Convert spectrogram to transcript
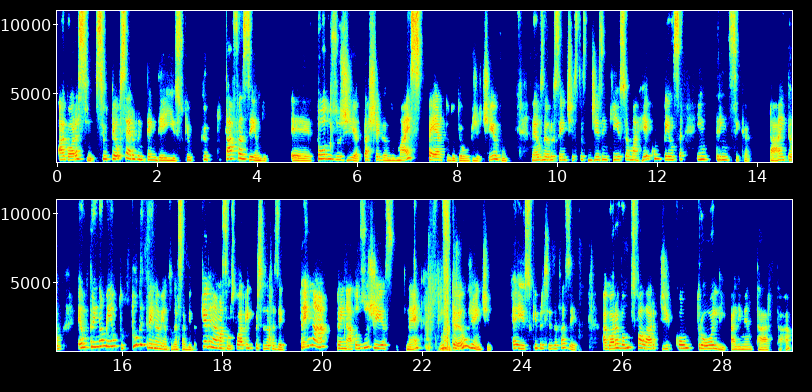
Agora sim, se o teu cérebro entender isso, que o que tu tá fazendo é, todos os dias está chegando mais perto do teu objetivo, né? Os neurocientistas dizem que isso é uma recompensa intrínseca tá? Então, é um treinamento, tudo é treinamento nessa vida. Quer ganhar massa muscular, o que, que precisa fazer? Treinar, treinar todos os dias, né? Então, gente, é isso que precisa fazer. Agora vamos falar de controle alimentar, tá?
